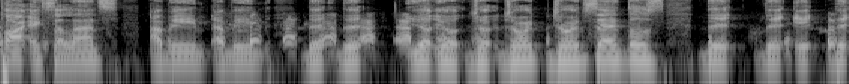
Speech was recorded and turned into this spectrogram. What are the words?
par excellence. I mean, I mean, the the yo yo George George Santos, the the the,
